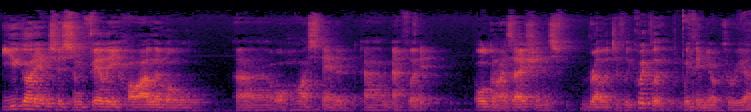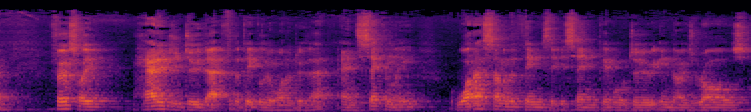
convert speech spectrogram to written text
you got into some fairly high level uh, or high standard um, athletic organisations relatively quickly within your career. Firstly, how did you do that for the people who want to do that? And secondly, what are some of the things that you're seeing people do in those roles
